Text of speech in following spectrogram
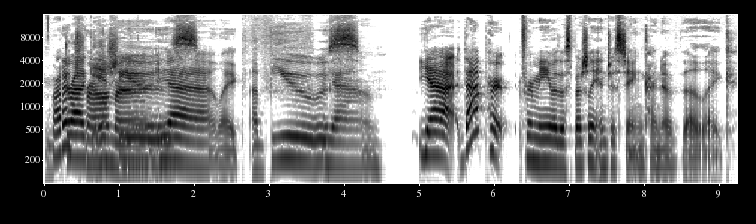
A lot Drug trauma. issues. Yeah. Like, abuse. yeah. Yeah. That part for me was especially interesting kind of the like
